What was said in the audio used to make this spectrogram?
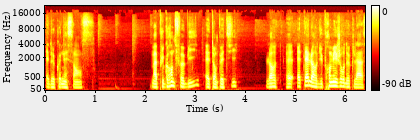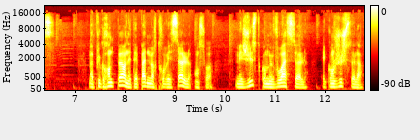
et de connaissances. Ma plus grande phobie, étant petit, était lors du premier jour de classe. Ma plus grande peur n'était pas de me retrouver seul en soi, mais juste qu'on me voit seul et qu'on juge cela.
